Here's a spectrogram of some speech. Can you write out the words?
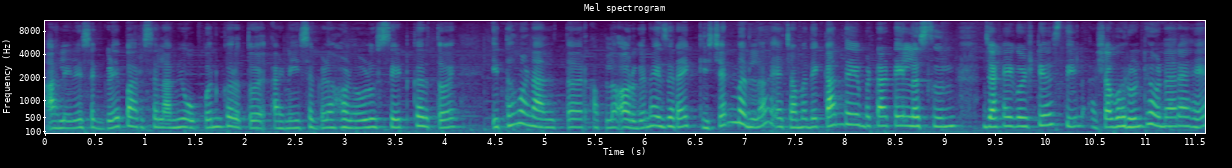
आलेले सगळे पार्सल आम्ही ओपन करतो आहे आणि सगळं हळूहळू सेट करतो आहे इथं म्हणाल तर आपलं ऑर्गनायझर आहे किचनमधलं. याच्यामध्ये कांदे बटाटे लसूण ज्या काही गोष्टी असतील अशा भरून ठेवणार आहे.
